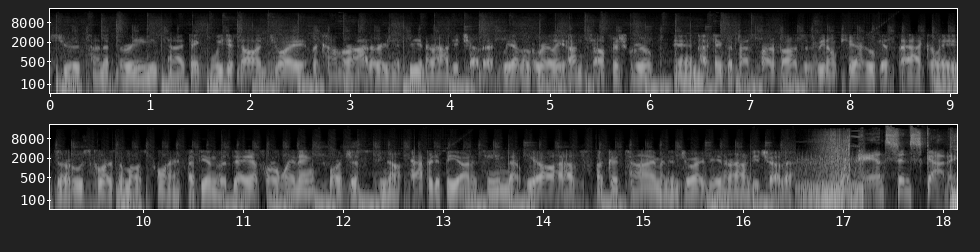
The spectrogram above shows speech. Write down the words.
shoot a ton of threes. And I think we just all enjoy the camaraderie and being around each other. We have a really unselfish group, and I think the best part about us is we don't care who gets the accolades or who scores the most points. At the end of the day, if we're winning, we're just, you know, happy to be on a team that we all have a good time and enjoy being around each other. Hans and Scotty.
